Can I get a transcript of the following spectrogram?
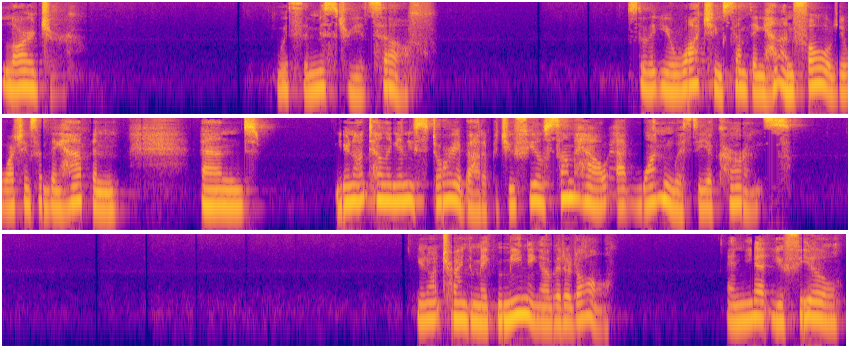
larger with the mystery itself so that you're watching something unfold, you're watching something happen, and you're not telling any story about it, but you feel somehow at one with the occurrence. You're not trying to make meaning of it at all. And yet you feel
